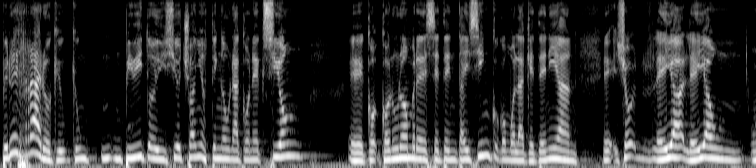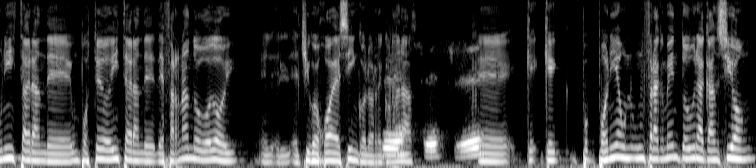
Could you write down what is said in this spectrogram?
pero es raro que, un, pibito de 18 años tenga una conexión eh, con, un hombre de 75 como la que tenían. Eh, yo leía, leía un, Instagram de, un posteo de Instagram de, Fernando Godoy, el, chico que jugaba de 5, lo recordarás, eh, que, ponía un, fragmento de una canción,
